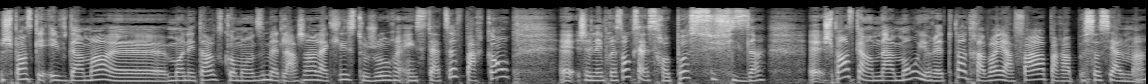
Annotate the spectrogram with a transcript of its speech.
Je pense qu'évidemment, euh, Monetax, comme on dit, mettre de l'argent à la clé, c'est toujours incitatif. Par contre, euh, j'ai l'impression que ça ne sera pas suffisant. Euh, je pense qu'en amont, il y aurait tout un travail à faire par, socialement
